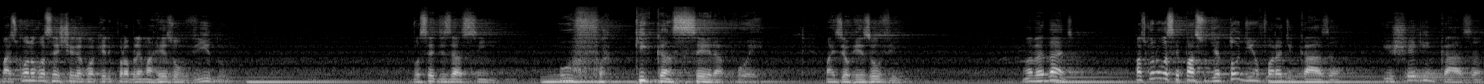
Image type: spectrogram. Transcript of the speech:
Mas quando você chega com aquele problema resolvido, você diz assim: Ufa, que canseira foi, mas eu resolvi. Não é verdade? Mas quando você passa o dia todinho fora de casa e chega em casa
